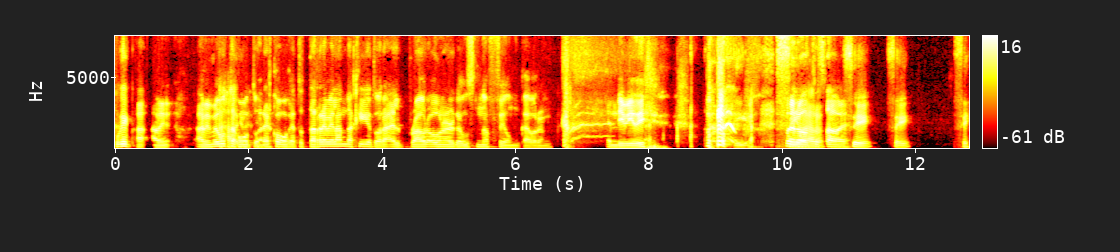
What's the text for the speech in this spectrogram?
Porque... A, mí, a mí, me gusta como tú eres como que tú estás revelando aquí que tú eras el proud owner de un snuff film, cabrón. en DVD. Pero tú sabes. Sí, sí, sí.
